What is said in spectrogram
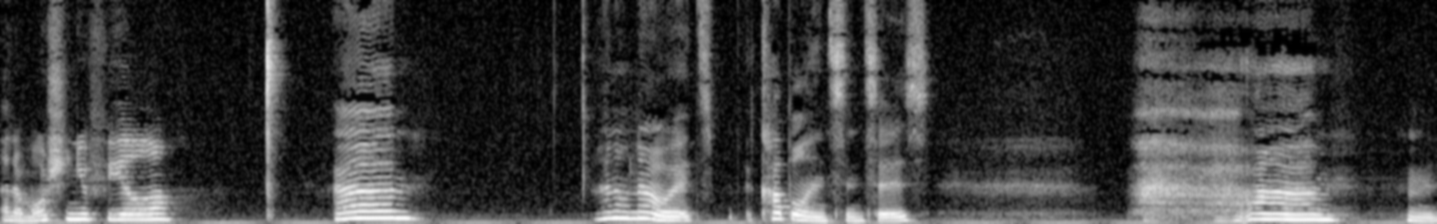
an emotion you feel? Um, I don't know. It's a couple instances. Um, hmm.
